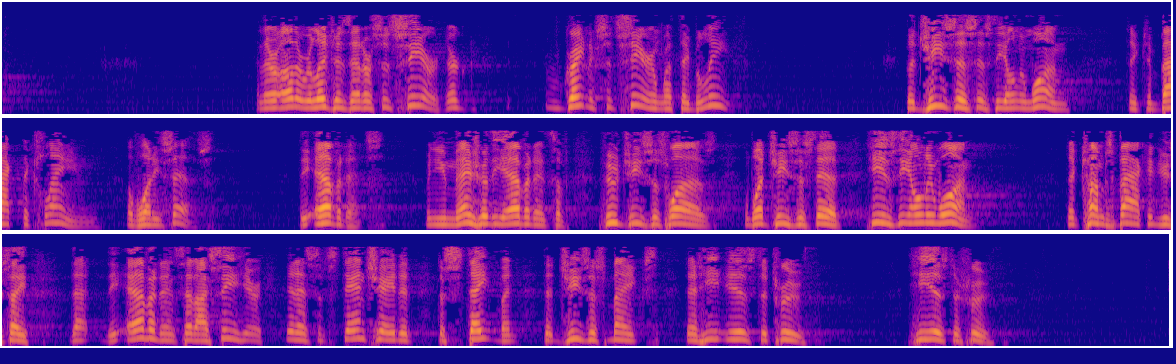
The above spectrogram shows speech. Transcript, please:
And there are other religions that are sincere. They're greatly sincere in what they believe. But Jesus is the only one that can back the claim of what he says. The evidence. When you measure the evidence of who Jesus was, and what Jesus did, he is the only one that comes back and you say that the evidence that I see here, it has substantiated the statement that Jesus makes that he is the truth. He is the truth.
